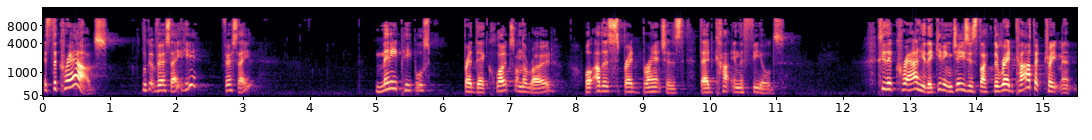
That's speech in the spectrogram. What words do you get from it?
It's the crowds. Look at verse 8 here. Verse 8. Many people spread their cloaks on the road, while others spread branches they had cut in the fields. See, the crowd here, they're giving Jesus like the red carpet treatment.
